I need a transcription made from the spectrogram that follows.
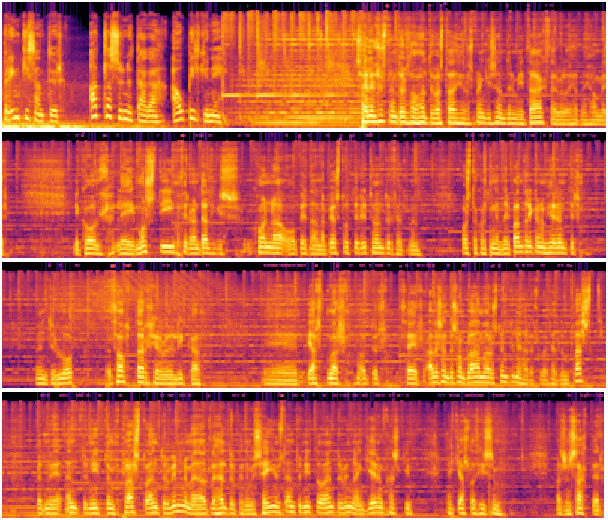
Sprengisandur. Alla sunnudaga á bylgjunni. Sæli hlustendur, þá haldum við að staði hér á Sprengisandurum í dag. Það er verið hérna hjá mér Nikól Lei Mosti, fyrir hann deltingis kona og Birna Björnstóttir í töndur, fjallum um postakostningarnar í bandaríkanum hér undir, undir lok þáttar. Hér verður líka e, Bjartmar, áttur þeir Alessandarsson, Bladamæður á stundinni, það er alltaf fjallum plast hvernig við endur nýtum plast og endur vinnum eða öllu heldur hvernig við segjumst endur nýta og endur vinna en gerum kannski ekki alltaf því sem það sem sagt er.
